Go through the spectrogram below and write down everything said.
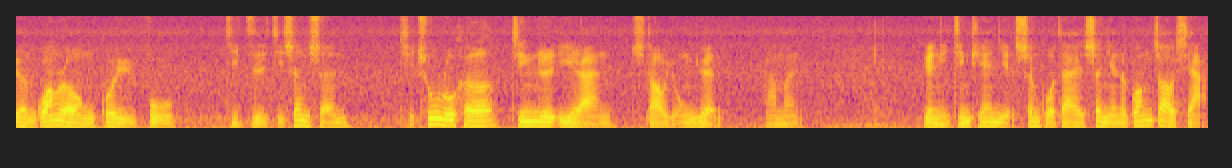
愿光荣归于父、及子、及圣神。起初如何，今日依然，直到永远。阿门。愿你今天也生活在圣言的光照下。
